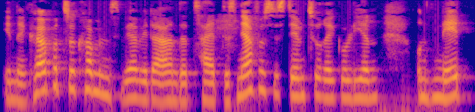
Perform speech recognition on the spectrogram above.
in den Körper zu kommen, es wäre wieder an der Zeit, das Nervensystem zu regulieren und nicht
